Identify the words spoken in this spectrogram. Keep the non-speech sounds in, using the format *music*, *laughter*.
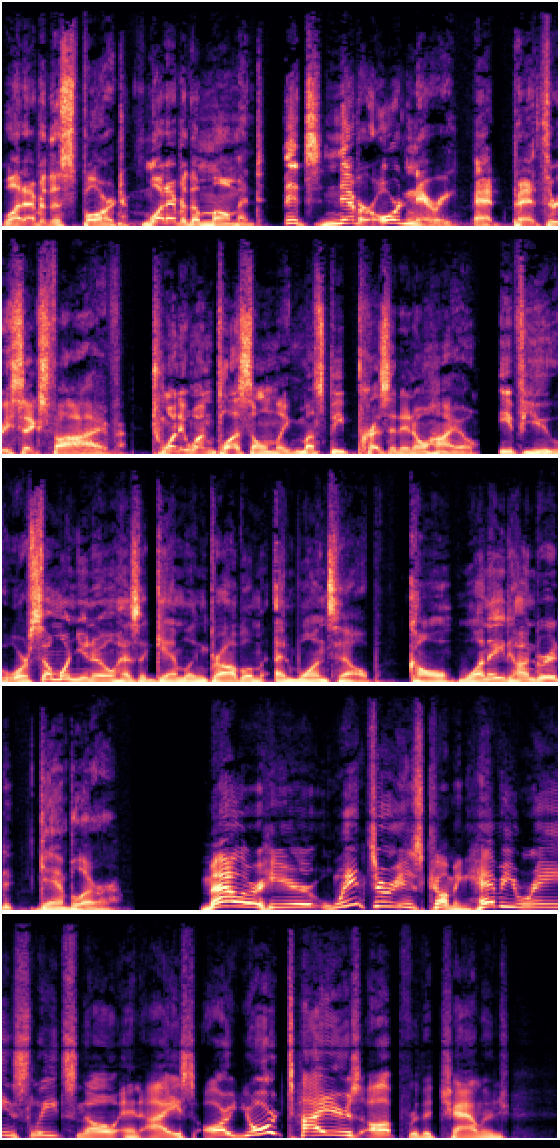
Whatever the sport, whatever the moment. It's never ordinary at Bet365. 21 plus only must be present in Ohio. If you or someone you know has a gambling problem and wants help, call 1-800-GAMBLER. Maller here. Winter is coming. Heavy rain, sleet, snow, and ice. Are your tires up for the challenge?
